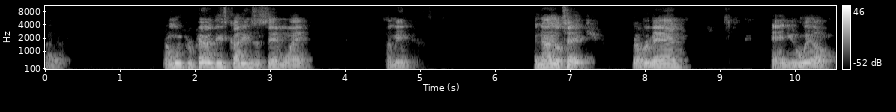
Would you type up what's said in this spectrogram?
Kind of. And we prepared these cuttings the same way. I mean, and now you'll take rubber band and you will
